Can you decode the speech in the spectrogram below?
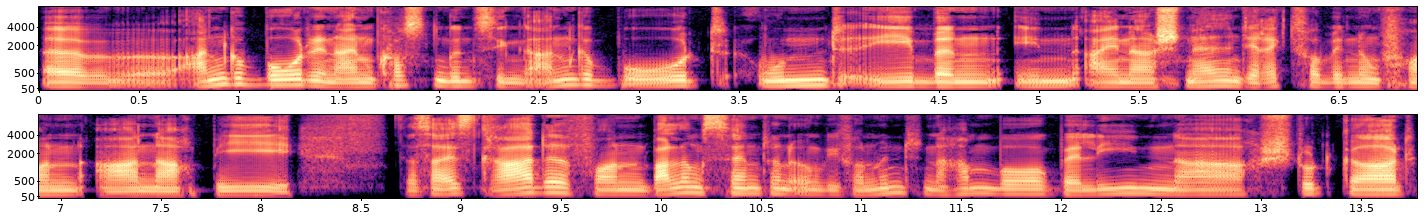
äh, Angebot, in einem kostengünstigen Angebot und eben in einer schnellen Direktverbindung von A nach B. Das heißt, gerade von Ballungszentren irgendwie von München Hamburg, Berlin nach Stuttgart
